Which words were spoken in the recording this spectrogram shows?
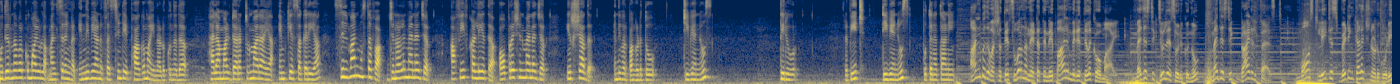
മുതിർന്നവർക്കുമായുള്ള മത്സരങ്ങൾ എന്നിവയാണ് ഫെസ്റ്റിന്റെ ഭാഗമായി നടക്കുന്നത്. ഹലാമാൾ ഡയറക്ടർമാരായ M K Zakariya Silvan Mustafa general manager Afeef Kalliyath operation manager Irshad എന്നിവർ പങ്കെടുത്തു. T V news Tirur. Repeat T V news Puthanathani. അൻപത് വർഷത്തെ സുവർണ നേട്ടത്തിന്റെ പാരമ്പര്യ തിളക്കവുമായി മെജസ്റ്റിക് ജ്വല്ലേഴ്സ് ഒരുക്കുന്നു Majestic bridal fest. Most latest wedding കളക്ഷനോടുകൂടി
